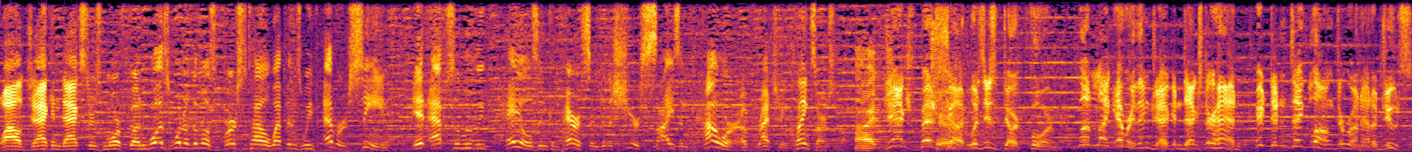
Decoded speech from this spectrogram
While Jack and Daxter's morph gun was one of the most versatile weapons we've ever seen, it absolutely pales in comparison to the sheer size and power of Ratchet and Clank's arsenal. Alright. Jak's best Sure. shot was his dark form. But like everything Jak and Daxter had, it didn't take long to run out of juice.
